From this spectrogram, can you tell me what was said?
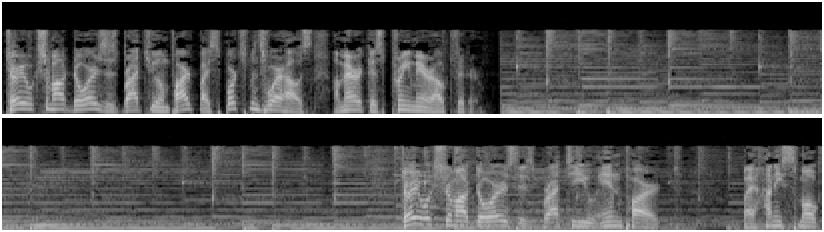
Terry Wickstrom Outdoors is brought to you in part by Sportsman's Warehouse, America's premier outfitter. Terry Wickstrom Outdoors is brought to you in part by Honey Smoke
